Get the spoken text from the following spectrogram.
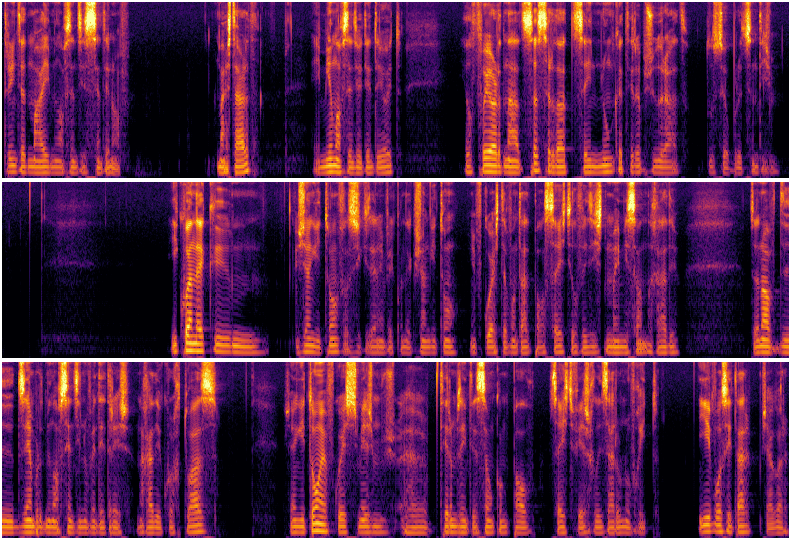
30 de maio de 1969. Mais tarde, em 1988, ele foi ordenado sacerdote sem nunca ter abjurado do seu protestantismo. E quando é que hum, Jean Guiton, se vocês quiserem ver quando é que Jean Guiton invocou esta vontade de Paulo VI, ele fez isto numa emissão de rádio 19 de dezembro de 1993, na Rádio Corretoise. Jean Guiton com estes mesmos uh, termos a intenção com que Paulo VI fez realizar o novo rito. E vou citar, já agora,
